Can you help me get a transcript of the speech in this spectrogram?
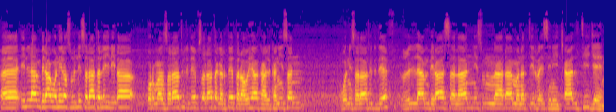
illaan biraa wani rasulli salaata leeyliidha ormaan salaatu dideef salaata gartee taraawihaa ka halkaniisan wani salaatu dideef illaan biraa salaanni sunnaadha manatti irra isinii caaltii jeen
